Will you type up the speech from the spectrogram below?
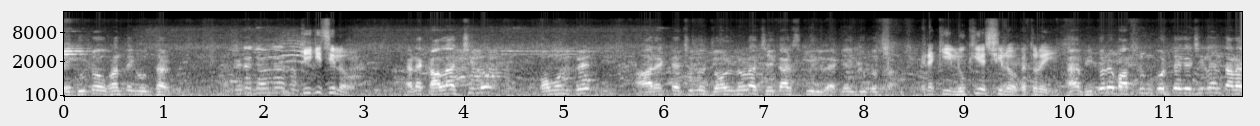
এই দুটো ওখান থেকে উদ্ধার করি কি কি ছিল? একটা কালাজ ছিল কমন প্লেট আর একটা ছিল জলঢোড়া চেকার স্কিল ব্যাগ এই দুটো সাপ এটা কি লুকিয়ে ছিল ভেতরেই? হ্যাঁ ভিতরে বাথরুম করতে গেছিলেন তারা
